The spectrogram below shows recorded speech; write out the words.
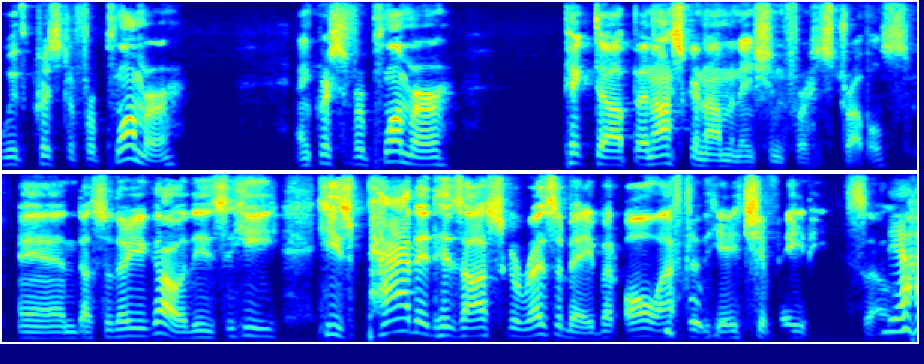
with Christopher Plummer. And Christopher Plummer picked up an Oscar nomination for his troubles, and uh, so there you go. He's he he's padded his Oscar resume, but all after the age of eighty. So yeah.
